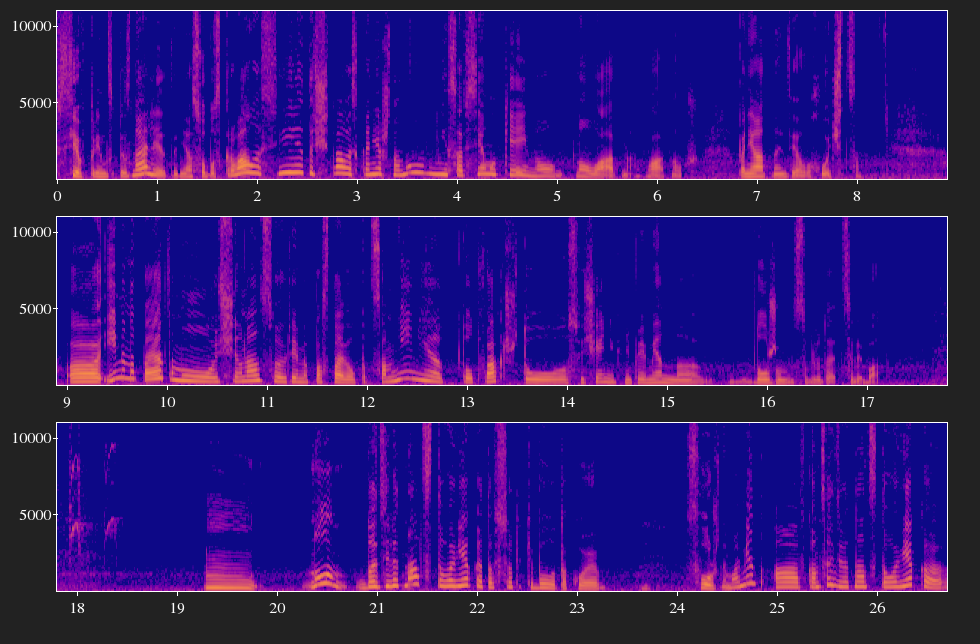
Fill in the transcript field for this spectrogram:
все, в принципе, знали, это не особо скрывалось, и это считалось, конечно, ну, не совсем окей, но, ну, ладно, ладно уж, понятное дело, хочется. А, именно поэтому Щенран в свое время поставил под сомнение тот факт, что священник непременно должен соблюдать целебат. Но до XIX века это все-таки было такой сложный момент, а в конце XIX века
